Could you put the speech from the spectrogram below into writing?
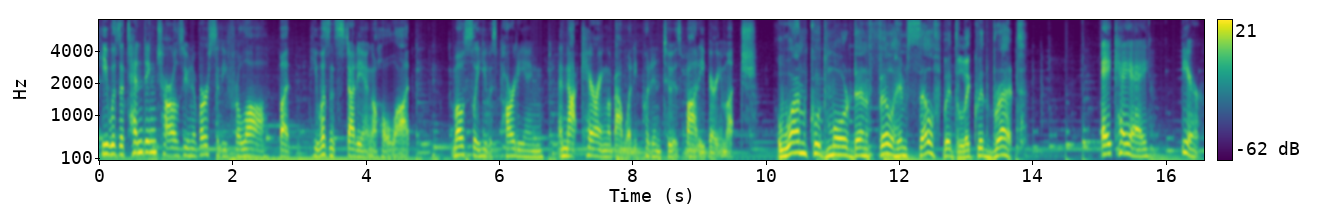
He was attending Charles University for law, but he wasn't studying a whole lot. Mostly he was partying and not caring about what he put into his body very much. One could more than fill himself with liquid bread. AKA beer.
